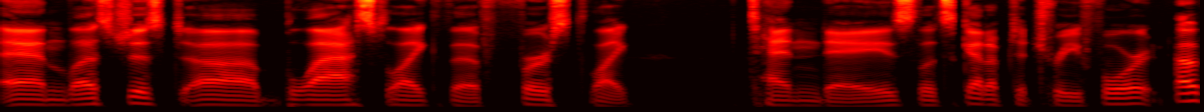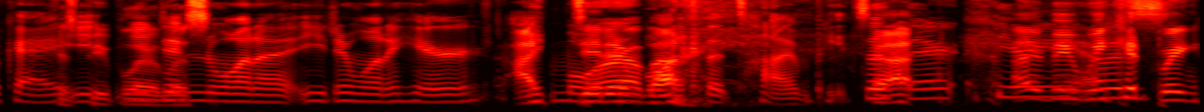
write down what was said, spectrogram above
and let's just uh, blast like the first like ten days. Let's get up to Treefort. Okay, because people you are didn't want to. You didn't want to hear I more about want. the time pizza I- there. Theory. I mean, we could bring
